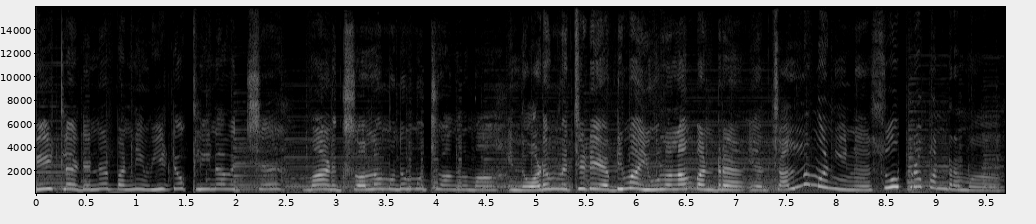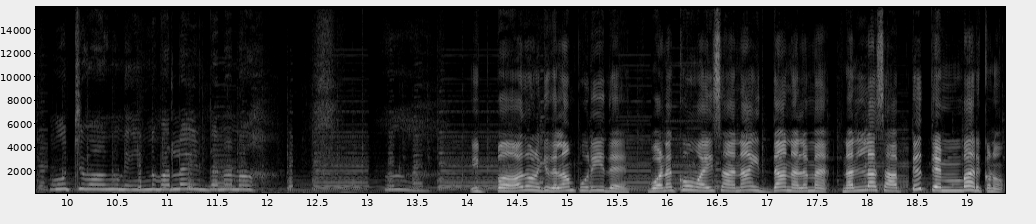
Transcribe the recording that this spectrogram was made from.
வீட்டில் டின்னர் பண்ணி வீட்டும் க்ளீனாக வச்சு. அம்மா எனக்கு சொல்லும் போது மூச்சு வாங்கம்மா இந்த உடம்பு வச்சுட்டு எப்படிம்மா இவ்வளோலாம் பண்ற? என் செல்லம்மா நீனு சூப்பரா பண்றம்மா. மூச்சு வாங்கணும் இந்த மாதிரிலாம் இருந்தானா நான்? ஹம். இப்போது உனக்கு இதெல்லாம் புரியுது. உனக்கும் வயசானா இதான் நிலைமை. நல்லா சாப்பிட்டு தெம்பா இருக்கணும்.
